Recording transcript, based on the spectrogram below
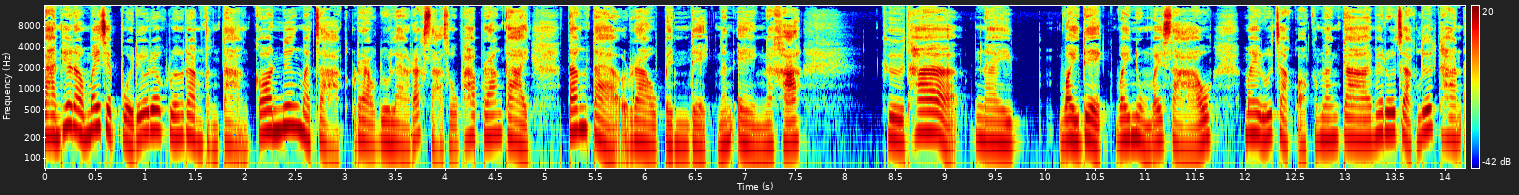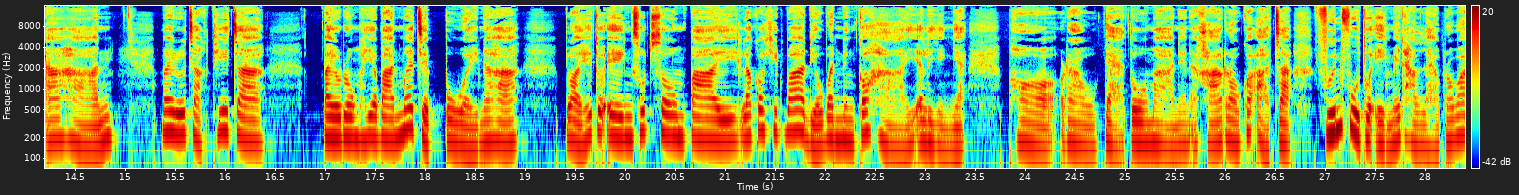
การที่เราไม่เจ็บป่วยด้วยโรคเรื้อรังต่างๆ ก็เนื่องมาจากเราดูแลรักษาสุขภาพร่างกาย ตั้งแต่เราเป็นเด็กนั่นเองนะคะ คือถ้าใน วัยเด็ก วัยหนุ่ม วัยสาว ไม่รู้จักออกกำลังกาย ไม่รู้จักเลือกทานอาหาร ไม่รู้จักที่จะไปโรงพยาบาลเมื่อเจ็บป่วยนะคะ ปล่อยให้ตัวเองสุดโทมไป แล้วก็คิดว่าเดี๋ยววันหนึ่งก็หายอะไรอย่างเงี้ย พอเราแก่ตัวมาเนี่ยนะคะ เราก็อาจจะฟื้นฟูตัวเองไม่ทันแล้ว เพราะว่า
